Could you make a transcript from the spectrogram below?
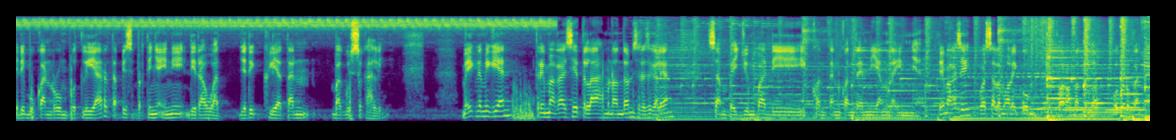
Jadi bukan rumput liar, tapi sepertinya ini dirawat, jadi kelihatan bagus sekali. Baik demikian, terima kasih telah menonton saudara sekalian. Sampai jumpa di konten-konten yang lainnya. Terima kasih. Wassalamualaikum warahmatullahi wabarakatuh.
